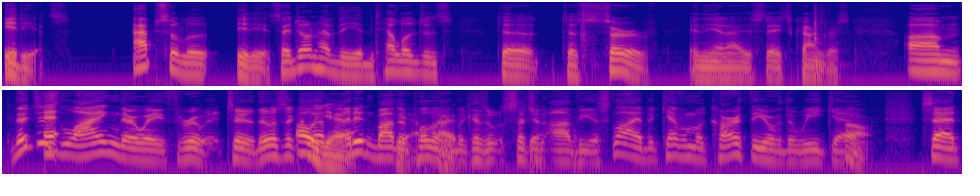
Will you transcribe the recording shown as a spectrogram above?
idiots. Absolute idiots. They don't have the intelligence to, to serve in the United States Congress. Um, They're just and, lying their way through it too. There was a oh, clip yeah, I didn't bother yeah, pulling I, it because it was such yeah. an obvious lie. But Kevin McCarthy over the weekend oh. said,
